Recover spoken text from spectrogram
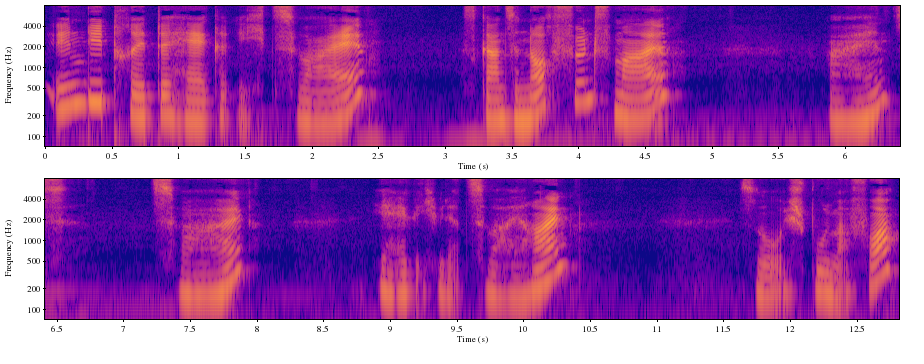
In die dritte häkel ich zwei. Das Ganze noch fünfmal. Eins, zwei. Hier häkel ich wieder zwei rein. So, ich spule mal vor.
